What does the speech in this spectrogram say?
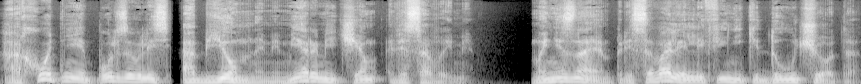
охотнее пользовались объемными мерами, чем весовыми. Мы не знаем, прессовали ли финики до учета.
